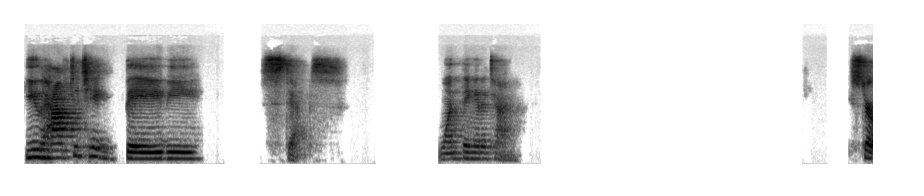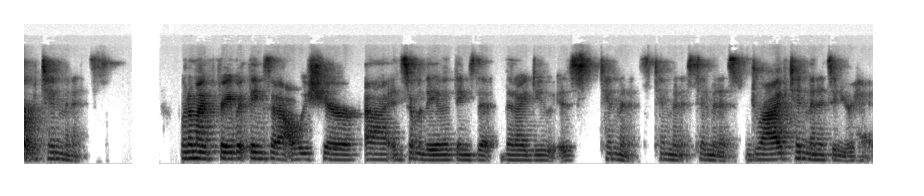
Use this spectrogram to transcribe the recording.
You have to take baby steps, one thing at a time. Start with 10 minutes. One of my favorite things that I always share, uh, and some of the other things that, that I do is 10 minutes, 10 minutes, 10 minutes. Drive 10 minutes in your head.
